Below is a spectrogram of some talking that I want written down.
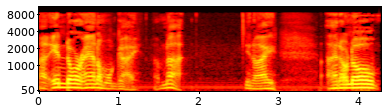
an indoor animal guy. I'm not. You know, I I don't know.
